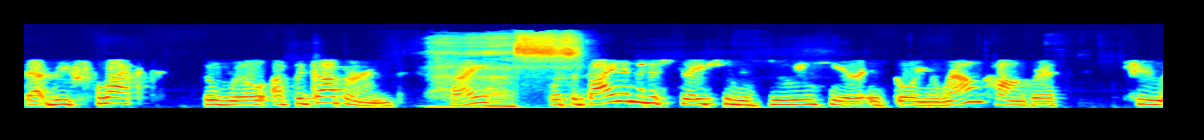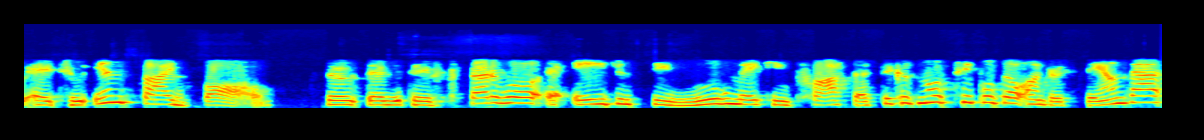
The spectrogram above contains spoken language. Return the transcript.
that reflect the will of the governed, yes. right? What the Biden administration is doing here is going around Congress to a, to inside ball the, the, the federal agency rulemaking process because most people don't understand that.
